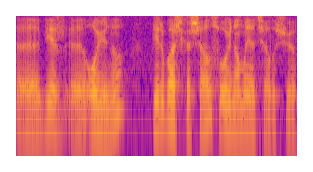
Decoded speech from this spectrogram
e, bir e, oyunu bir başka şahıs oynamaya çalışıyor.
